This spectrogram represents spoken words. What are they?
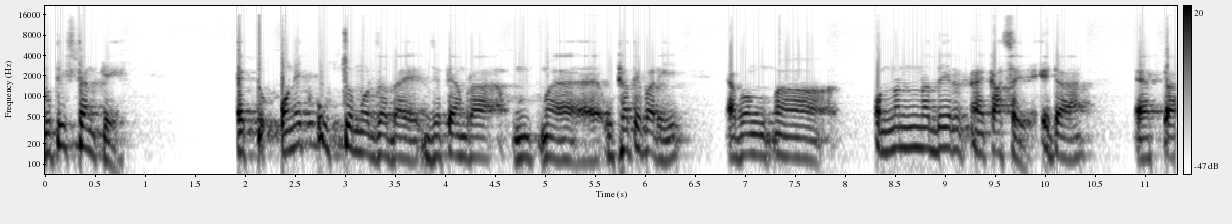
প্রতিষ্ঠানকে একটু অনেক উচ্চ মর্যাদায় যেতে আমরা উঠাতে পারি এবং অন্যান্যদের কাছে এটা একটা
